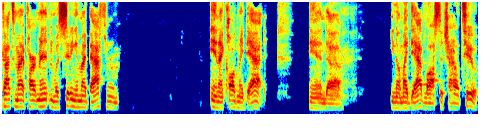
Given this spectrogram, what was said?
got to my apartment and was sitting in my bathroom. And i called my dad. And uh you know my dad lost a child too.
